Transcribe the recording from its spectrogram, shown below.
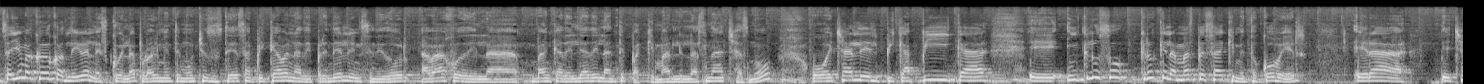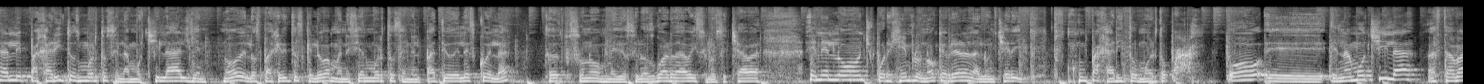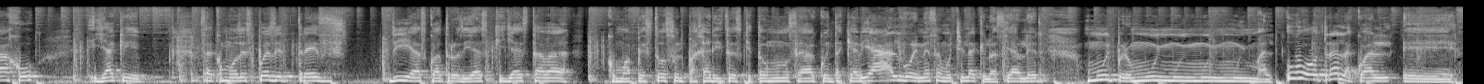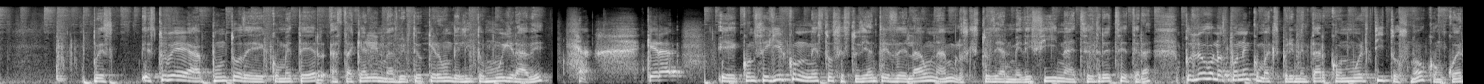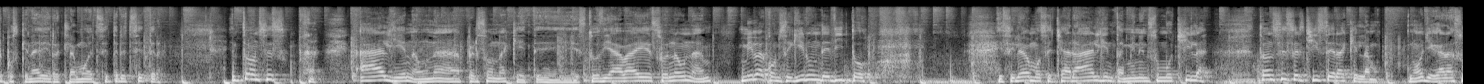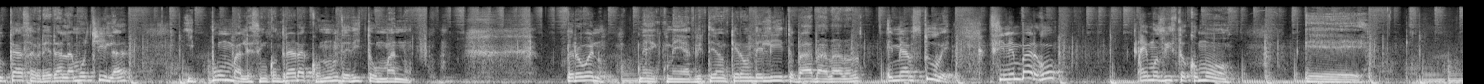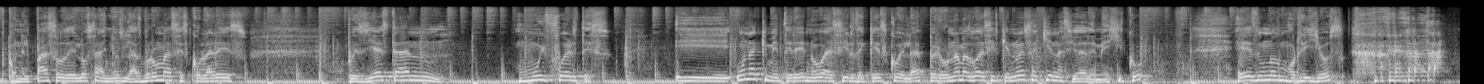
o sea, yo me acuerdo cuando iba en la escuela, probablemente muchos de ustedes aplicaban la de prender el encendedor abajo de la banca del de adelante para quemarle las nachas, ¿no? O echarle el pica pica. Eh, incluso creo que la más pesada que me tocó ver era echarle pajaritos muertos en la mochila a alguien, ¿no? De los pajaritos que luego amanecían muertos en el patio de la escuela. Entonces, pues uno medio se los guardaba y se los echaba en el lunch, por ejemplo, ¿no? Que abrieran la lonchera y un pajarito muerto, ¡pah! O eh, en la mochila, hasta abajo, y ya que, o sea, como después de tres días, cuatro días, que ya estaba como apestoso el pajarito, es que todo el mundo se daba cuenta que había algo en esa mochila que lo hacía oler muy, pero muy, muy, muy, muy mal. Hubo otra, la cual, eh, pues estuve a punto de cometer hasta que alguien me advirtió que era un delito muy grave, que era eh, conseguir con estos estudiantes de la UNAM, los que estudian medicina, etcétera, etcétera, pues luego los ponen como a experimentar con muertitos, ¿no? Con cuerpos que nadie reclamó, etcétera, etcétera. Entonces, a alguien, a una persona que te estudiaba eso en la UNAM, me iba a conseguir un dedito y si le íbamos a echar a alguien también en su mochila. Entonces el chiste era que la, no llegara a su casa, abriera la mochila y pumba, les encontrara con un dedito humano. Pero bueno, me, advirtieron que era un delito, bla, bla, bla, bla, y me abstuve. Sin embargo, hemos visto cómo eh, con el paso de los años las bromas escolares pues ya están muy fuertes. Y una que me enteré, no voy a decir de qué escuela, pero nada más voy a decir que no es aquí en la Ciudad de México. Es de unos morrillos.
